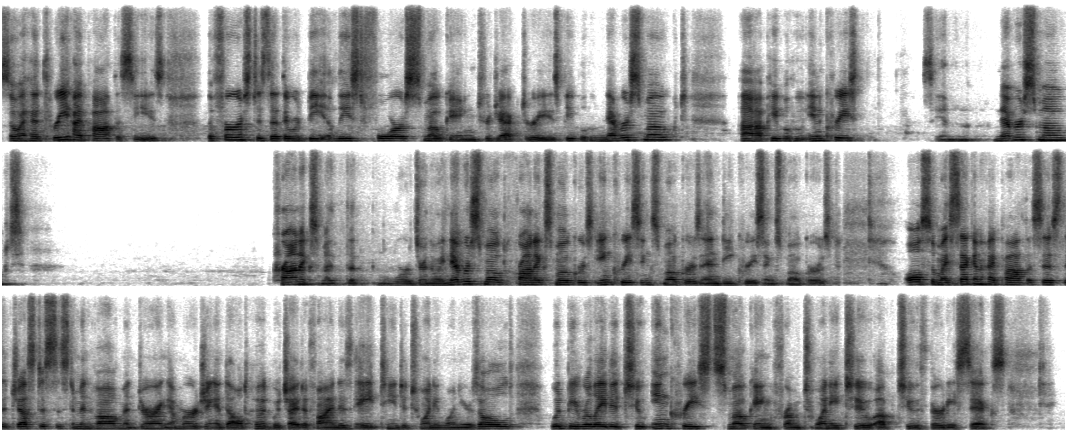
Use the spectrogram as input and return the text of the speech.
So I had three hypotheses. The first is that there would be at least four smoking trajectories, people who never smoked, uh, people who increased, see, never smoked, chronic, the words are in the way, never smoked, chronic smokers, increasing smokers, and decreasing smokers. Also, my second hypothesis, the justice system involvement during emerging adulthood, which I defined as 18 to 21 years old, would be related to increased smoking from 22 up to 36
